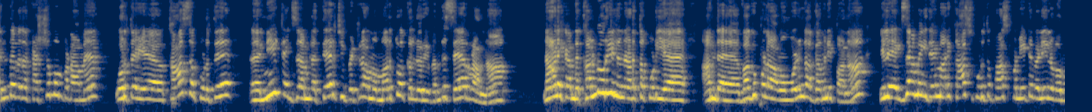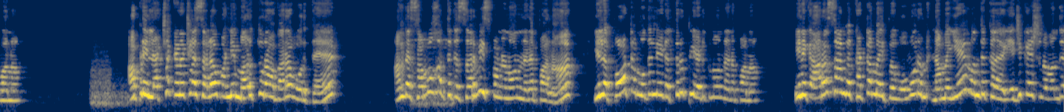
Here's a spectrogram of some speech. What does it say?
எந்த வித கஷ்டமும் படாம ஒருத்தர் காசை கொடுத்து நீட் எக்ஸாம்ல தேர்ச்சி பெற்று அவன் மருத்துவக் கல்லூரி வந்து சேர்றான்னா நாளைக்கு அந்த கல்லூரியில நடத்தக்கூடிய அந்த வகுப்புல அவன் ஒழுங்கா கவனிப்பானா? இல்ல எக்ஸாமை இதே மாதிரி காசு கொடுத்து பாஸ் பண்ணிட்டு வெளியில வருவானா? அப்படி லட்சக்கணக்கில் செலவு பண்ணி மருத்துவரா வர ஒருத்தன் அந்த சமூகத்துக்கு சர்வீஸ் பண்ணணும்னு நினைப்பானா? இல்ல போட்ட முதலீட திருப்பி எடுக்கணும்னு நினைப்பானா? இன்னைக்கு அரசாங்க கட்டமைப்பு ஒவ்வொரு நம்ம ஏன் வந்து எஜுகேஷனை வந்து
